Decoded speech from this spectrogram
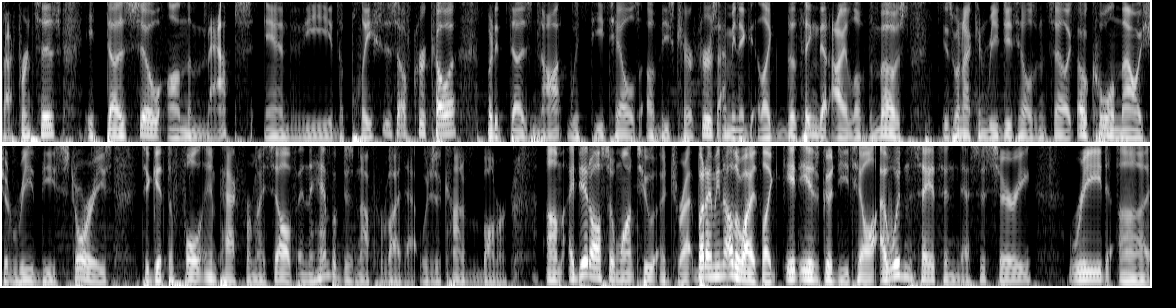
references. It does so on the maps and the the places of Krakoa, but it does not with details of these characters. I mean, like the thing that I love the most is when I can read details and say like, "Oh, cool, now I should read these stories to get the full impact for myself." And the handbook does not provide that, which is kind of a bummer. Um, I did also want to address, but I mean, otherwise, like it is good detail. I wouldn't say it's a necessary read. Uh,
